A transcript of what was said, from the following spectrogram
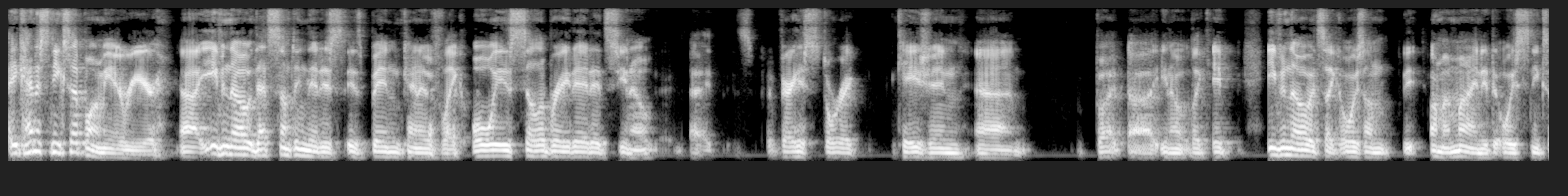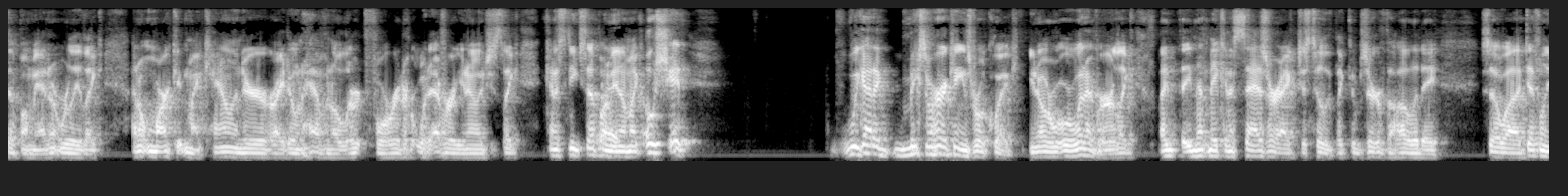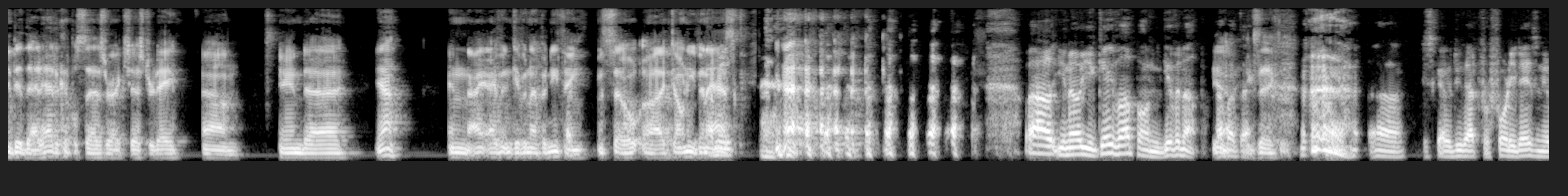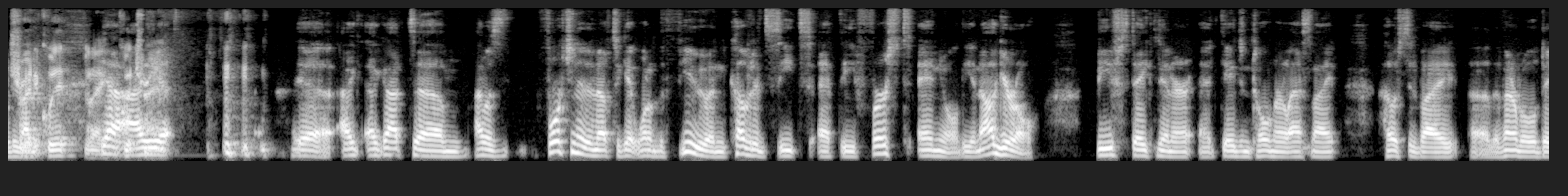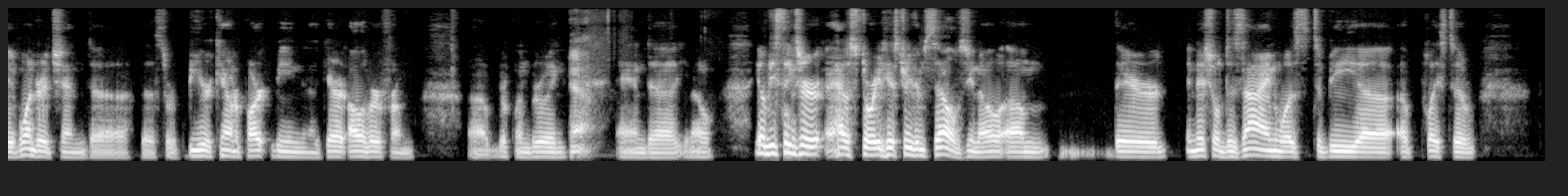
it kind of sneaks up on me every year, uh, even though that's something that is has been kind of like always celebrated. It's you know, uh, it's a very historic occasion. Um, but uh, you know, like it, even though it's like always on on my mind, it always sneaks up on me. I don't really like, I don't mark it in my calendar, or I don't have an alert for it, or whatever. You know, it's just like kind of sneaks up on me, and I'm like, oh shit, we got to make some hurricanes real quick, you know, or, or whatever. Like, like they not making a Sazerac just to like observe the holiday. So uh, definitely did that. I had a couple Sazeracs yesterday, um, and uh, yeah. And I haven't given up anything, so uh, don't even I mean- ask. Well, you know, you gave up on giving up. How yeah, about that? exactly. uh, just got to do that for 40 days and you'll be Try good. to quit, but I yeah, I, uh, yeah, I, I got, um, I was fortunate enough to get one of the few and coveted seats at the first annual, the inaugural beef steak dinner at Gage and Tollner last night, hosted by uh, the venerable Dave Wondrich and uh, the sort of beer counterpart being uh, Garrett Oliver from uh, Brooklyn Brewing yeah, and uh, you know, you know these things are have a storied history themselves. You know, um, their initial design was to be uh, a place to.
